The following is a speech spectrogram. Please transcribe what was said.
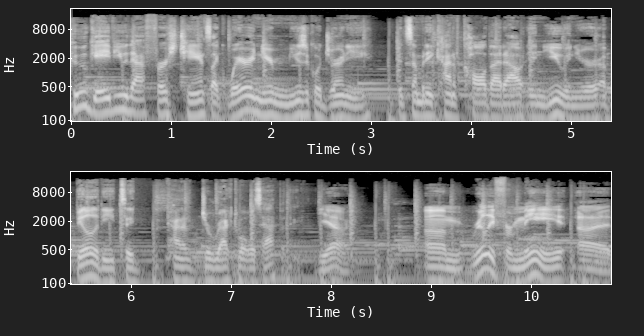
Who gave you that first chance? Like, where in your musical journey did somebody kind of call that out in you and your ability to kind of direct what was happening? Yeah. Um, really, for me, uh,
